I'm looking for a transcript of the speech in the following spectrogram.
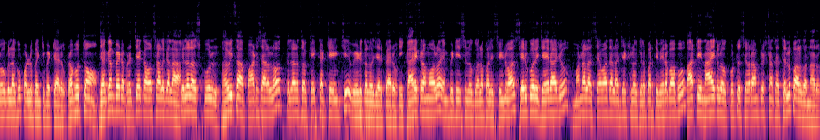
రోగులకు పళ్ళు పంచిపెట్టారు. ప్రభుత్వం జగ్గంపేట ప్రత్యేక అవసరాలు గల పిల్లల స్కూల్ భవిత పాఠశాలలో పిల్లలతో కేక్ కట్ చేయించి వేడుకలు జరిపారు. ఈ కార్యక్రమంలో ఎంపీటీసీలు గొల్లపల్లి శ్రీనివాస్ చెరుకూరి జయరాజు మండల సేవాదళ అధ్యక్షులు కిలపర్తి వీరబాబు పార్టీ నాయకులు కొట్టు శివరామకృష్ణ తదితరులు పాల్గొన్నారు.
